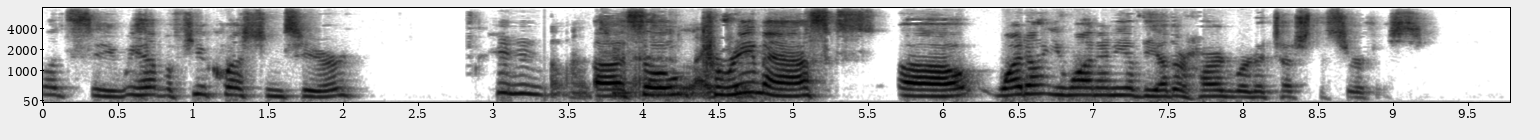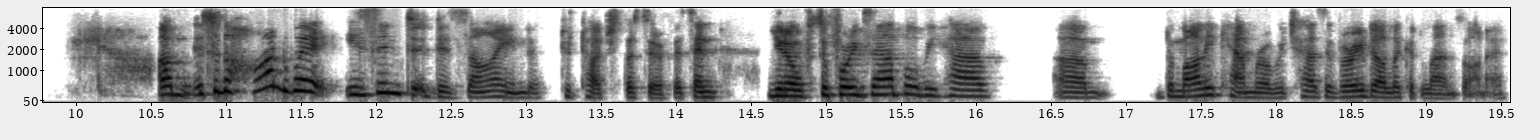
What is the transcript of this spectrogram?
let's see, we have a few questions here. Oh, uh, so Kareem asks, uh, why don't you want any of the other hardware to touch the surface? Um, so the hardware isn't designed to touch the surface. And, you know, so for example, we have um, the MAHLI camera, which has a very delicate lens on it.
